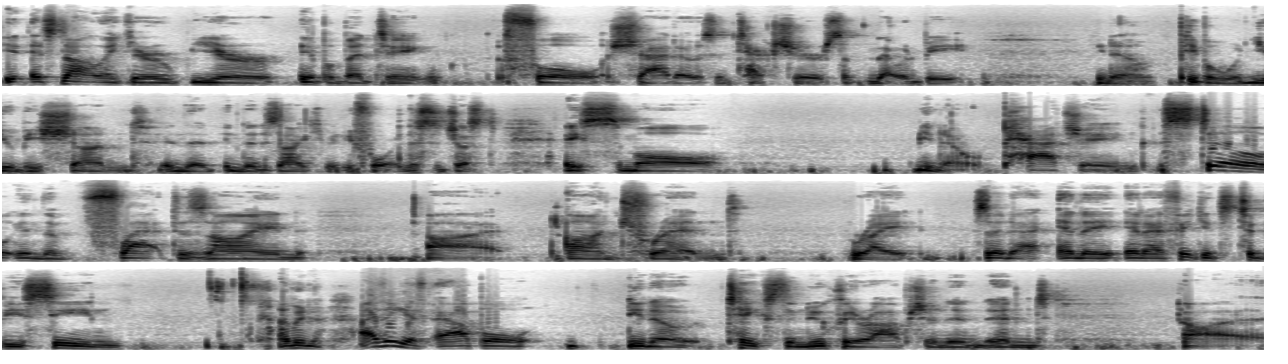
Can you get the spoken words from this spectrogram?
It's not like you're you're implementing full shadows and texture something that would be, you know, people would you be shunned in the in the design community for. This is just a small you know, patching, still in the flat design uh, on trend, right? So and I, and I think it's to be seen. I mean, I think if Apple, you know, takes the nuclear option and, and uh,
